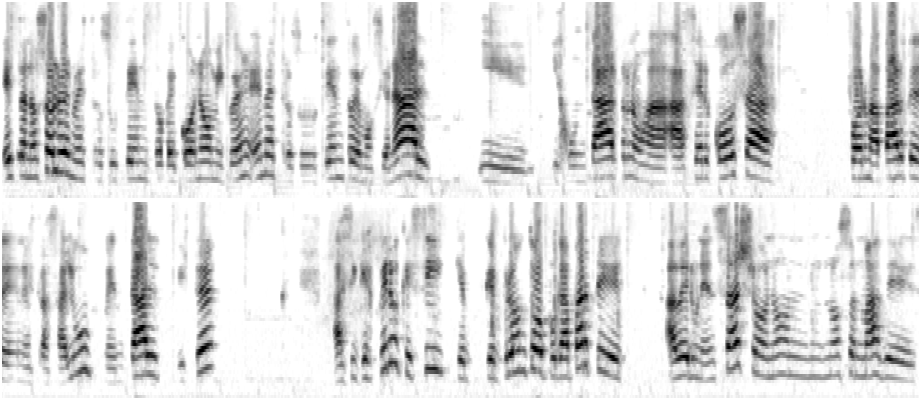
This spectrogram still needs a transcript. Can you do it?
Esto no solo es nuestro sustento económico, es, es nuestro sustento emocional y, y juntarnos a, a hacer cosas forma parte de nuestra salud mental, ¿viste? Así que espero que sí, que, que pronto, porque aparte, a ver, un ensayo no, no son más de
